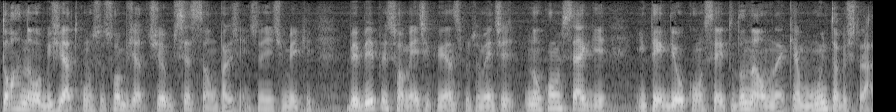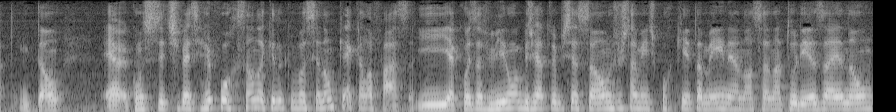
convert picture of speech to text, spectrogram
torna o objeto como se fosse um objeto de obsessão para a gente. Né? A gente meio que, bebê principalmente, criança principalmente, não consegue entender o conceito do não, né? que é muito abstrato. Então, é como se você estivesse reforçando aquilo que você não quer que ela faça. E a coisa vira um objeto de obsessão justamente porque também né, a nossa natureza é não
